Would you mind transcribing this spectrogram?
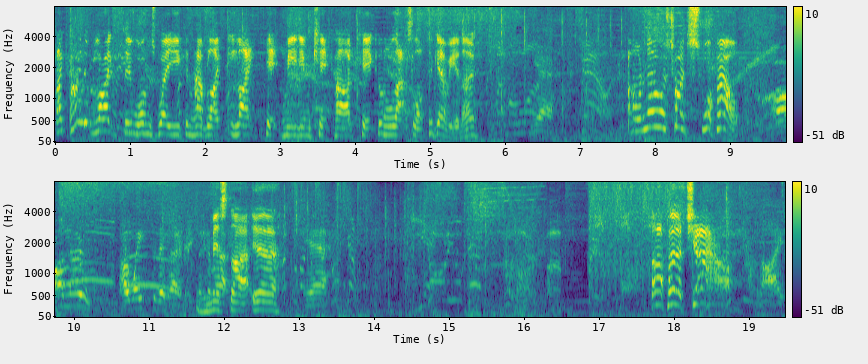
I kind of like the ones where you can have like light kick, medium kick, hard kick, and all that slot together, you know? Yeah. Oh no, I was trying to swap out. Oh, no. I wasted it, though. At Missed that, yeah. Yeah. Papa Chow! Nice.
